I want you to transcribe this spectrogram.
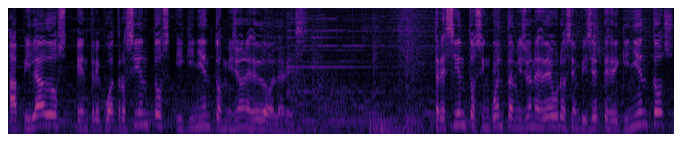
apilados entre 400 y 500 millones de dólares. 350 millones de euros en billetes de 500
